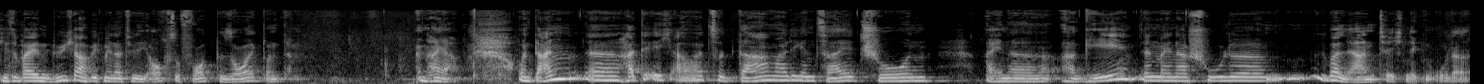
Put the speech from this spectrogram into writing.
diese beiden Bücher habe ich mir natürlich auch sofort besorgt und naja. Und dann äh, hatte ich aber zur damaligen Zeit schon eine AG in meiner Schule über Lerntechniken oder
